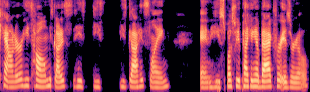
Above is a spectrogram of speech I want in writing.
counter. He's home. He's got his he's he's he's got his sling and he's supposed to be packing a bag for Israel.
